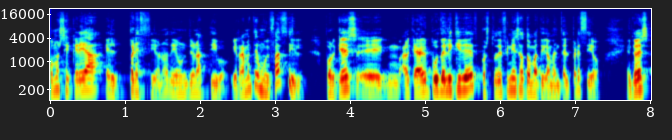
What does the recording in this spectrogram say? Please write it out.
cómo se crea el precio ¿no? de, un, de, un, activo. Y realmente es muy fácil, porque es eh, al crear el pool de liquidez, pues tú defines automáticamente el precio. Entonces,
